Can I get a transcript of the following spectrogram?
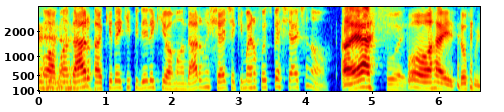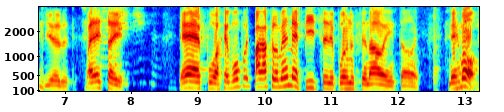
Ó, mandaram aqui da equipe dele aqui, ó. Mandaram no chat aqui, mas não foi superchat, não. ah, é? Foi. Porra, aí, tô fudido. Mas é isso aí. É, porra, que é bom pagar pelo menos minha pizza depois no final aí, então. Meu irmão,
